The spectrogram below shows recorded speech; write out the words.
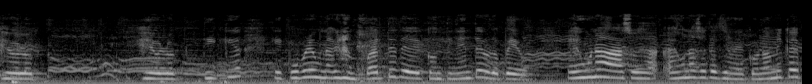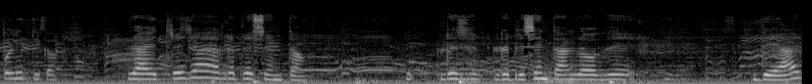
geolo- geológica que cubre una gran parte del continente europeo. Es una, es una asociación económica y política. Las estrellas representan, res- representan los de, ideal,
